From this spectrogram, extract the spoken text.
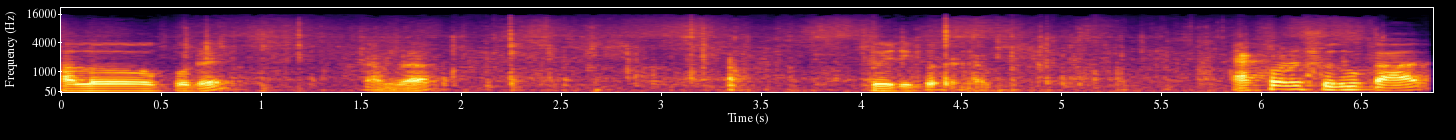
ভালো করে আমরা তৈরি করে নেব। এখন শুধু কাজ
